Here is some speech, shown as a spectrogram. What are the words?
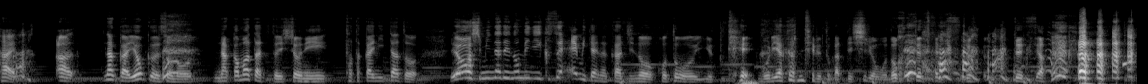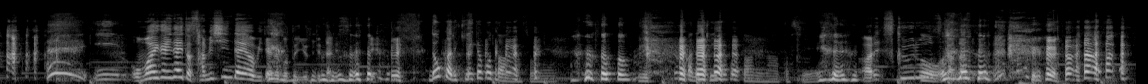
はい、あなんかよくその仲間たちと一緒に戦いに行った後よーしみんなで飲みに行くぜみたいな感じのことを言って 盛り上がってるとかって資料も残ってたりするんですよ。いいお前がいないと寂しいんだよみたいなことを言ってたりする どっかで聞いたことあるなそれ。どっかで聞いたことあるな私。あれ？スクールオーズかな？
